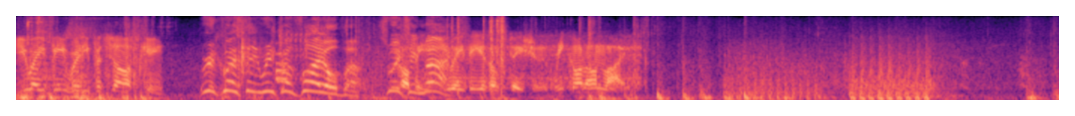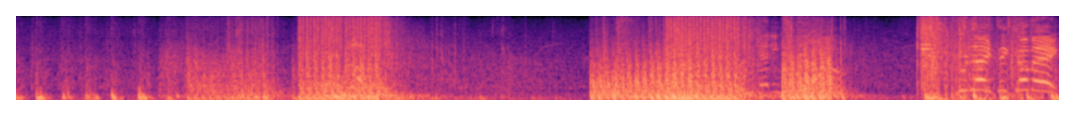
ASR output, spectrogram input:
UAV ready for tasking. Requesting recon flyover! Switching Copy. mags! UAV is on station. Recon online. Incoming!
